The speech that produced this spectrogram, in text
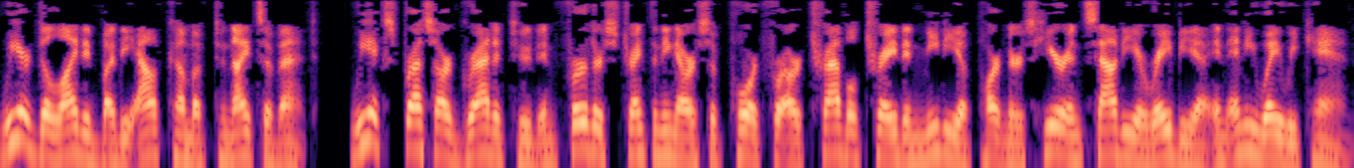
We are delighted by the outcome of tonight's event. We express our gratitude in further strengthening our support for our travel trade and media partners here in Saudi Arabia in any way we can.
